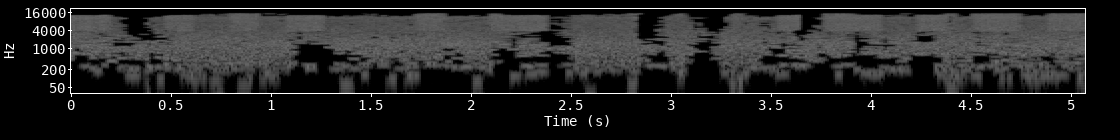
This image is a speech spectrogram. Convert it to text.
Thank you.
